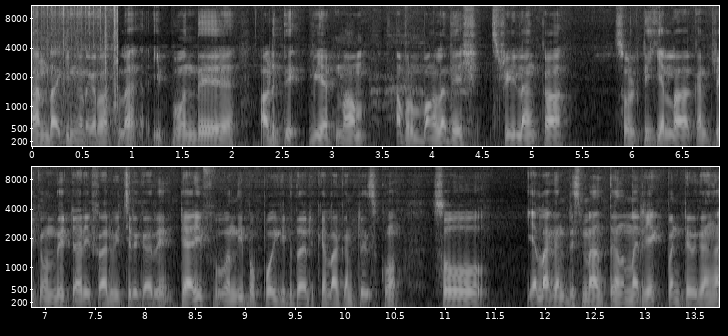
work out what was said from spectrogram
காண்டாக்கின்னு கிடக்கிறாப்புல. இப்போ வந்து அடுத்து வியட்நாம் அப்புறம் பங்களாதேஷ் ஸ்ரீலங்கா சொல்லிட்டு எல்லா கண்ட்ரிக்கும் வந்து டேரிஃப் அறிவிச்சிருக்காரு. டேரிஃப் வந்து இப்போ போய்கிட்டு தான் இருக்குது எல்லா கண்ட்ரிஸ்க்கும் ஸோ எல்லா கண்ட்ரிஸுமே அதுக்கு தகுந்த மாதிரி ரியாக்ட் பண்ணிட்டு இருக்காங்க.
